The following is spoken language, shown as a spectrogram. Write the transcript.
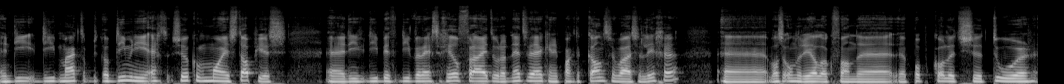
En die, die maakt op, op die manier echt zulke mooie stapjes. Eh, die, die, die beweegt zich heel vrij door dat netwerk en die pakt de kansen waar ze liggen. Eh, was onderdeel ook van de, Pop College eh, Tour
